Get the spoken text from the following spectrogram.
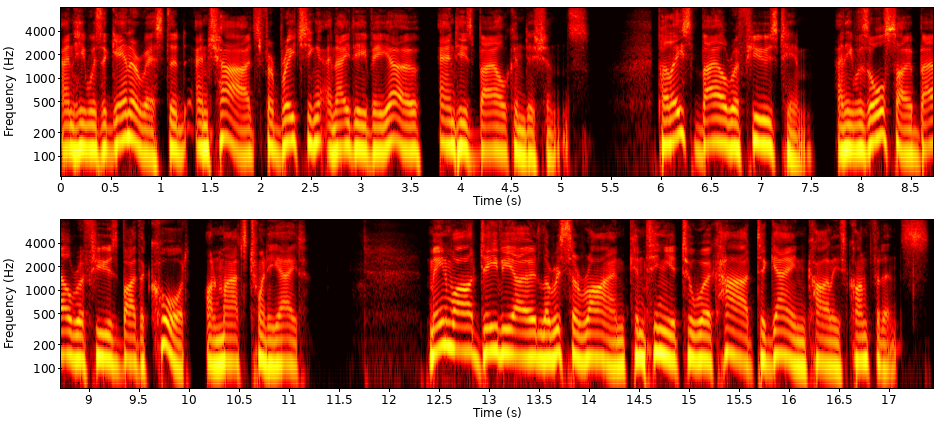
and he was again arrested and charged for breaching an ADVO and his bail conditions. Police bail refused him and he was also bail refused by the court on March 28. Meanwhile, DVO Larissa Ryan continued to work hard to gain Kylie's confidence.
